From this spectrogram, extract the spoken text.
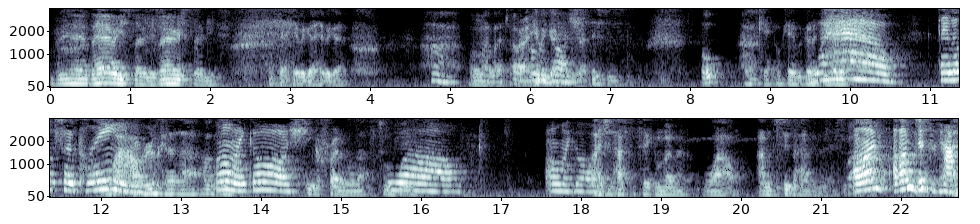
very slowly, very slowly. Okay, here we go. Here we go. Oh my word. All right, Oh here we go. gosh. This is. Oh, okay, okay. We got it. Wow. They look so clean. Wow, look at that. Okay. Oh my gosh. Incredible, that's completely. Wow. Oh my gosh. I just have to take a moment. Wow, I'm super happy with this. Wow. I'm I'm just as happy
